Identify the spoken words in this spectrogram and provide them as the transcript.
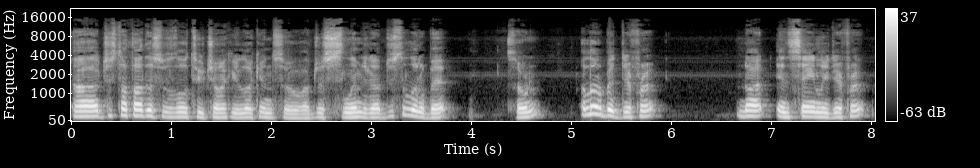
Uh, just I thought this was a little too chunky looking so I've just slimmed it up just a little bit. So a little bit different, not insanely different.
